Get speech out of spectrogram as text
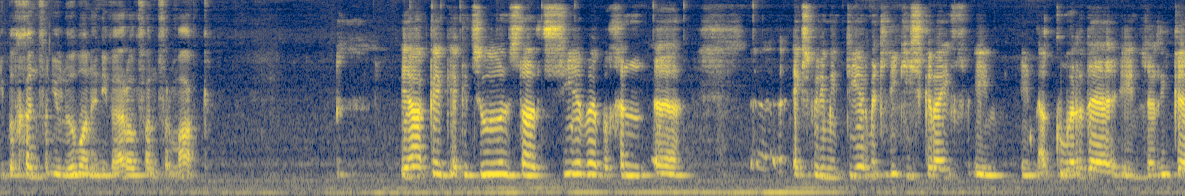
die begin van jou loopbaan in die wêreld van vermaak. Ja, kyk, ek het so in staat 7 begin uh eksperimenteer met liedjies skryf en en akkoorde en lirieke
